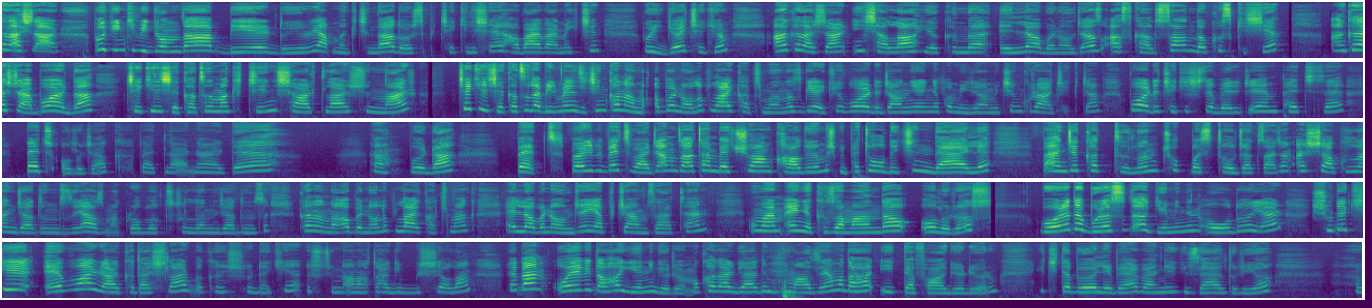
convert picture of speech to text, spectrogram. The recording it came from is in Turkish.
arkadaşlar. Bugünkü videomda bir duyuru yapmak için daha doğrusu bir çekilişe haber vermek için bu videoyu çekiyorum. Arkadaşlar inşallah yakında 50 abone olacağız. Az kaldı son 9 kişi. Arkadaşlar bu arada çekilişe katılmak için şartlar şunlar. Çekilişe katılabilmeniz için kanalıma abone olup like atmanız gerekiyor. Bu arada canlı yayın yapamayacağım için kura çekeceğim. Bu arada çekilişte vereceğim pet ise bet olacak. Betler nerede? Heh, burada bet. Böyle bir bet vereceğim. Zaten bet şu an kaldırılmış bir pet olduğu için değerli. Bence katılın. Çok basit olacak zaten. Aşağı kullanıcı adınızı yazmak. Roblox kullanıcı adınızı. Kanala abone olup like atmak. 50 abone olunca yapacağım zaten. Umarım en yakın zamanda oluruz. Bu arada burası da geminin olduğu yer. Şuradaki ev var ya arkadaşlar. Bakın şuradaki üstünde anahtar gibi bir şey olan. Ve ben o evi daha yeni görüyorum. O kadar geldim mağazaya ama daha ilk defa görüyorum. İçte böyle bir yer. Bence güzel duruyor.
